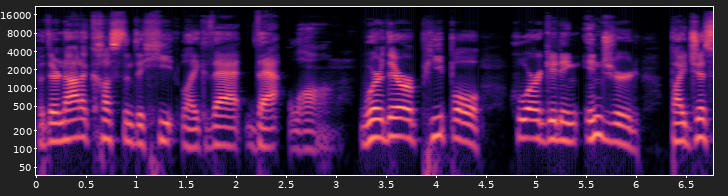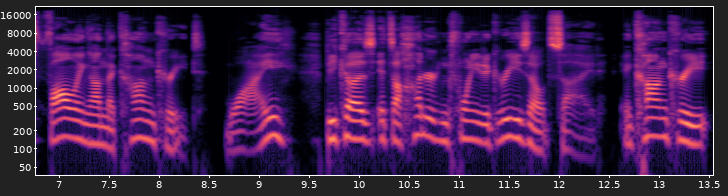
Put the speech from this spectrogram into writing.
but they're not accustomed to heat like that that long where there are people who are getting injured by just falling on the concrete. Why? Because it's 120 degrees outside. And concrete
